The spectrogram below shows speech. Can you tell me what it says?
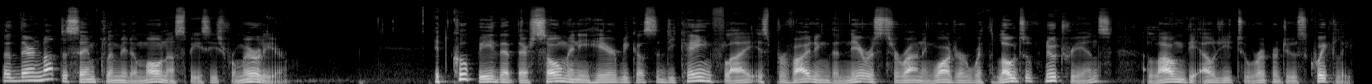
but they're not the same Chlamydomonas species from earlier. It could be that there's so many here because the decaying fly is providing the nearest surrounding water with loads of nutrients, allowing the algae to reproduce quickly.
